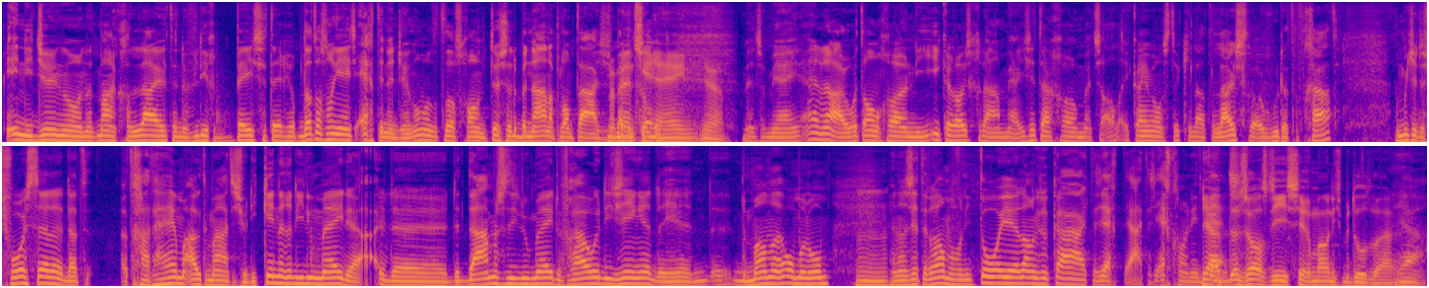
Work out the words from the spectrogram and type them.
In die jungle en het maakt geluid en er vliegen beesten tegen je op. Dat was nog niet eens echt in de jungle, want het was gewoon tussen de bananenplantages. Met bij mensen om je heen. Ja. mensen om je heen. En nou, er wordt dan gewoon die Icaro's gedaan. Maar ja, je zit daar gewoon met z'n allen. Ik kan je wel een stukje laten luisteren over hoe dat het gaat. Dan moet je dus voorstellen dat het gaat helemaal automatisch. Hoor. Die kinderen die doen mee, de, de, de dames die doen mee, de vrouwen die zingen, de, de, de mannen om en om. Hmm. En dan zitten er allemaal van die tooien langs elkaar. Het is echt, ja, het is echt gewoon Ja, intens. de- zoals die ceremonies bedoeld waren. Ja,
